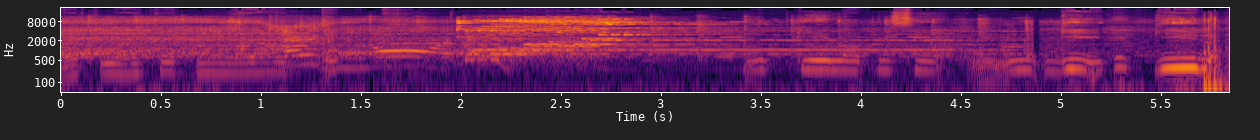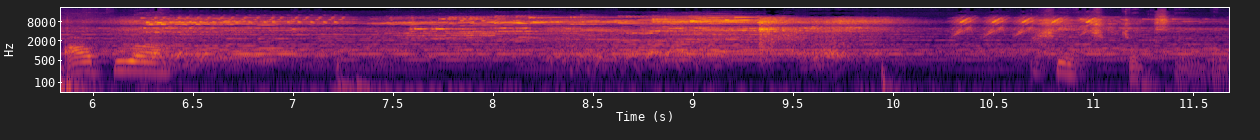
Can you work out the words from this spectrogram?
Evet, like atmayı yaptık. Gel abla sen... Gel, gel abla. Bir şey çıkacak sandım.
